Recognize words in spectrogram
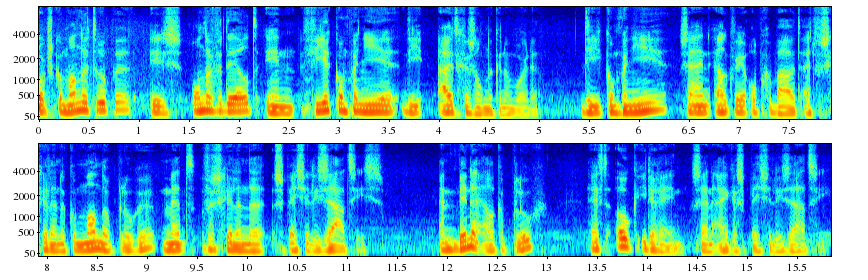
Korps commandotroepen is onderverdeeld in vier compagnieën die uitgezonden kunnen worden. Die compagnieën zijn elk weer opgebouwd uit verschillende commandoploegen met verschillende specialisaties. En binnen elke ploeg heeft ook iedereen zijn eigen specialisatie.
